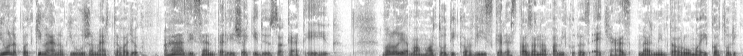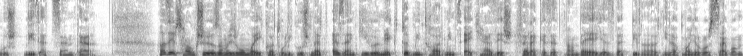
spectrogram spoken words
Jó napot kívánok, Józsa Márta vagyok. A házi szentelések időszakát éljük. Valójában hatodik a vízkereszt az a nap, amikor az egyház, mármint a római katolikus, vizet szentel. Azért hangsúlyozom, hogy római katolikus, mert ezen kívül még több mint 30 egyház és felekezet van bejegyezve pillanatnyilag Magyarországon.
